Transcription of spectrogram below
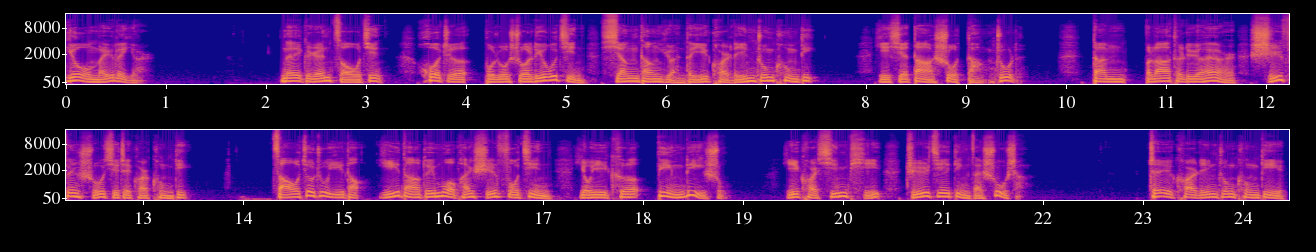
又没了影儿。那个人走进，或者不如说溜进相当远的一块林中空地，一些大树挡住了。但布拉特吕埃尔十分熟悉这块空地。早就注意到一大堆磨盘石附近有一棵并立树，一块新皮直接钉在树上。这块林中空地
